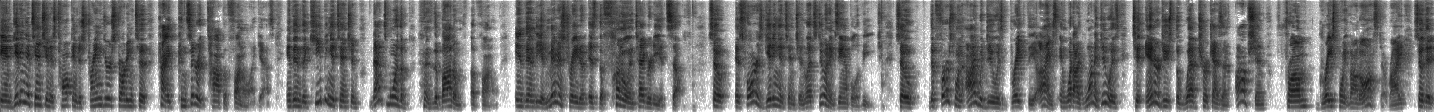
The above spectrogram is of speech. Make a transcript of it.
And getting attention is talking to strangers, starting to kind of consider it top of funnel, I guess. And then the keeping attention, that's more the the bottom of funnel. And then the administrative is the funnel integrity itself. So, as far as getting attention, let's do an example of each. So, the first one I would do is break the ice. And what I'd want to do is to introduce the web church as an option from Grace Point Valdosta, right? So that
